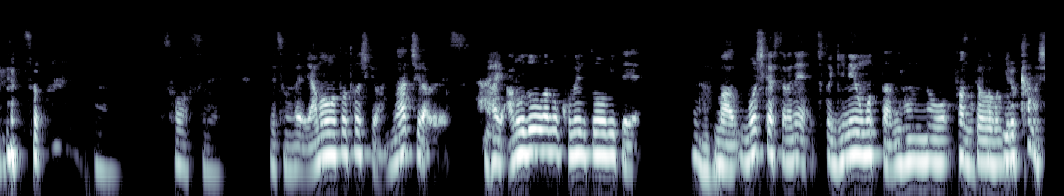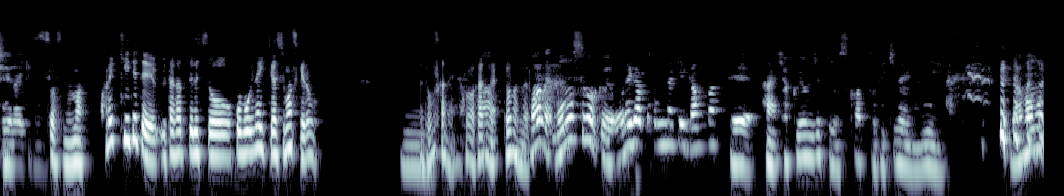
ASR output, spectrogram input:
そう。うんそうっすね。で、そのね、山本敏樹はナチュラルです。ははいい、あの動画のコメントを見て、うんまあ、もしかしたらね、ちょっと疑念を持った日本のファンの方もいるかもしれないけど。そうですね。まあ、これ聞いてて疑ってる人ほぼいない気がしますけど、うんどうですかね？わかんない。どうなんだろう？わかんない。ものすごく、俺がこんだけ頑張って、はい140キロスクワットできないのに、山本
